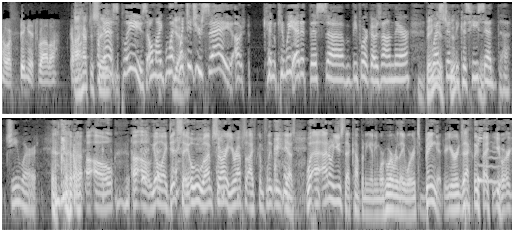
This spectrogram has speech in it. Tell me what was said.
or Bing it rather. Come I on. have to say, Yes, please. Oh my, what, Yeah. what did you say? Uh, can can we edit this uh, before it goes on there? Bing is Question good. because he said the G word. Uh oh, uh oh, yo, I did say, oh, I'm sorry, you're absolutely, I've completely, yes. Well, I, I don't use that company anymore, whoever they were. It's Bing it. You're exactly right, Jorg.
